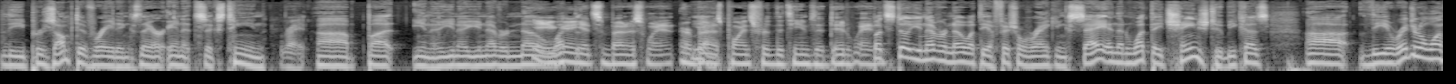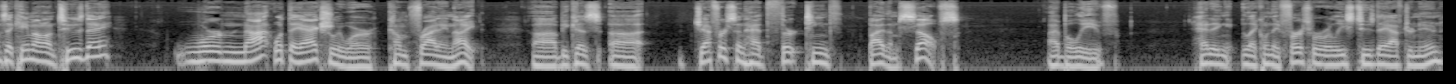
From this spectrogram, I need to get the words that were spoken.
the presumptive ratings they are in at 16 Right. uh, but you know you know you never know Yeah, you're what going to the- get some bonus win or Yeah. bonus points for the teams that did win. But still, you never know what the official rankings say and then what they change to because uh, the original ones that came out on Tuesday were not what they actually were come Friday night uh, because uh, Jefferson had 13th by themselves, I believe, heading like when they first were released Tuesday afternoon.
